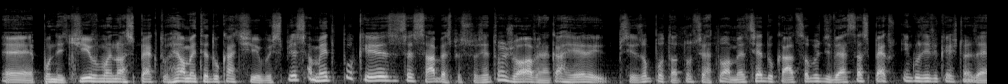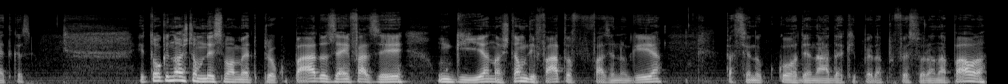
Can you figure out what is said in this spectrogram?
é, punitivo, mas no aspecto realmente educativo. Especialmente porque, você sabe, as pessoas entram jovens na carreira e precisam, portanto, num certo momento, ser educados sobre os diversos aspectos, inclusive questões éticas. Então, o que nós estamos nesse momento preocupados é em fazer um guia. Nós estamos, de fato, fazendo um guia. Está sendo coordenado aqui pela professora Ana Paula.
